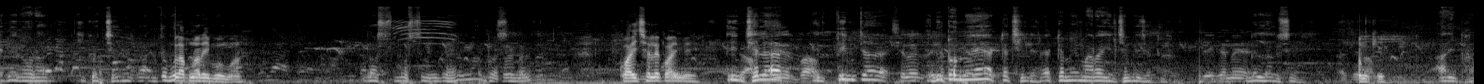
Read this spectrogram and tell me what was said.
এবার ওরা কি করছে আমি তো বল- আপনার এই বৌমা? দশ বছর বোধ দশ কয় ছেলে কয় মেয়ে? তিন ছেলে তিনটা দুটো মেয়ে একটা ছেলে। একটা মেয়ে মারা গেছে মেজোটা। বেল্লাল কি? আরিফা।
